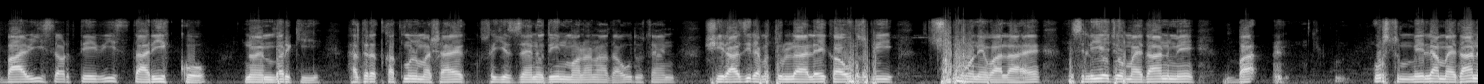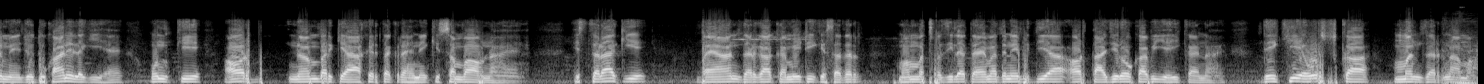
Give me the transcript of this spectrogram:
22 और 23 तारीख को नवंबर की हज़रत ख़त्मुल मशाइक सैयद ज़ैनुद्दीन मौलाना दाऊद हुसैन शिराजी अलैह का उर्स भी शुरू होने वाला है। इसलिए जो मैदान में उर्स मेला मैदान में जो दुकानें लगी हैं उनकी और नवंबर के आखिर तक रहने की संभावना है। इस तरह की बयान दरगाह कमेटी के सदर मोहम्मद फजीलत अहमद ने भी दिया और ताजिरों का भी यही कहना है। देखिए उर्स का मंजरनामा।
